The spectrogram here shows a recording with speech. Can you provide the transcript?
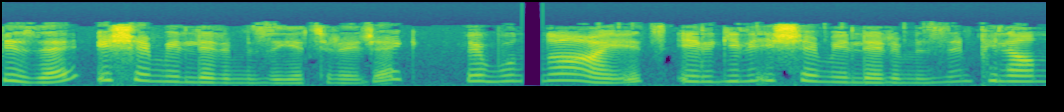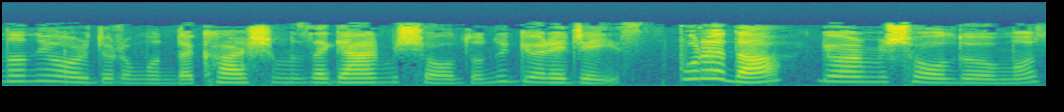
bize iş emirlerimizi getirecek ve buna ait ilgili iş emirlerimizin planlanıyor durumunda karşımıza gelmiş olduğunu göreceğiz. Burada görmüş olduğumuz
